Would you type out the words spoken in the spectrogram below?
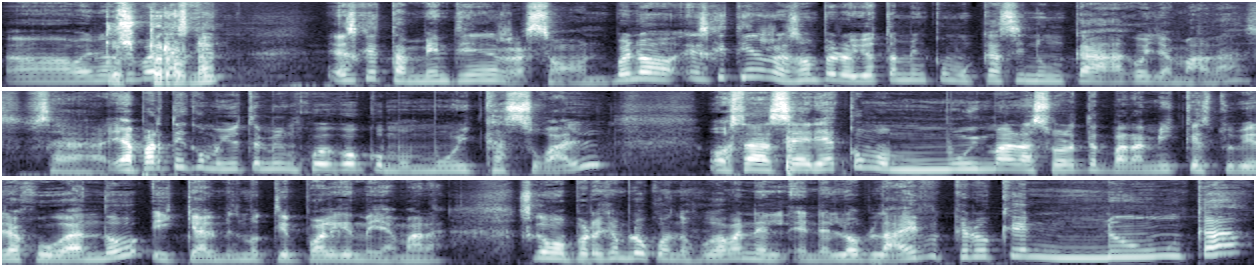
Ah, bueno, pues perrona. Es que también tienes razón. Bueno, es que tienes razón, pero yo también como casi nunca hago llamadas. O sea, y aparte como yo también juego como muy casual. O sea, sería como muy mala suerte para mí que estuviera jugando y que al mismo tiempo alguien me llamara. Es como, por ejemplo, cuando jugaba en el, en el Love Live, creo que nunca,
